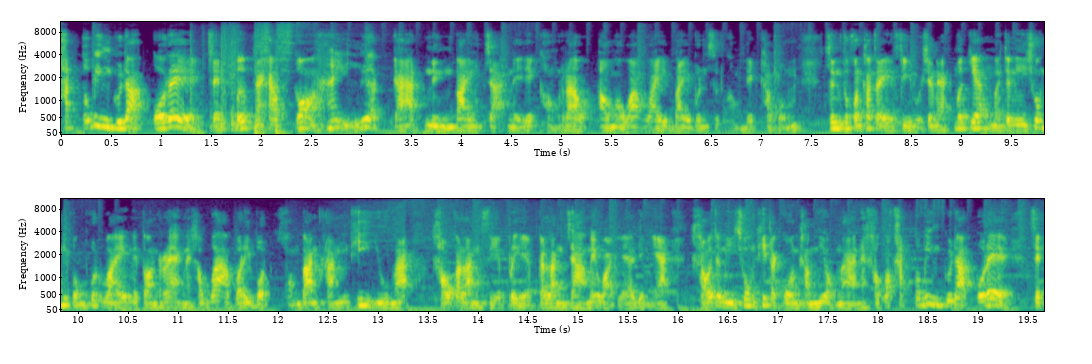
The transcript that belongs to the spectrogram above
คัตโตบิงกูดาโอเร่เสร็จปุ๊บนะครับ ก็ให้เลือกการ์ดหนึ่งใบจากในเด็กของเราเอามาวางไว้ใบบนสุดของเด็กครับผม ซึ่งทุกคนเข้าใจฟีลใช่ไหมเมื่อกี้เหมือนจะมีช่วงที่ผมพูดไว้ในตอนแรกนะครับ ว่าบริบทของบางครั้งที่ยูมะเขากำลังเสียเปรียบกำลังจาไม่ไหวแล้วอย่างเงี้ยเขาจะมีช่วงที่ตะโกนคำนี้ออกมานะครับว่าคัตโตบิงกูดาโอเร่เสร็จ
